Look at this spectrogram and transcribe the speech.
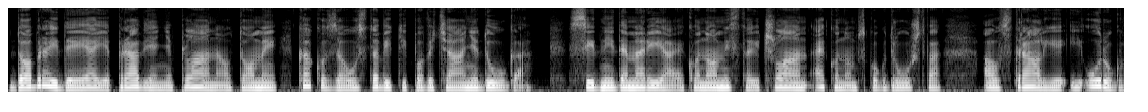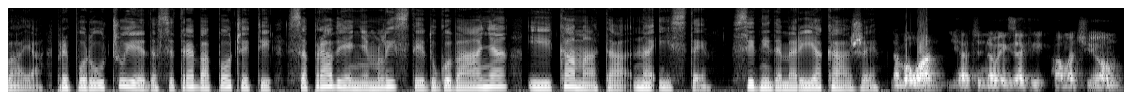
dobra ideja je pravljenje plana o tome kako zaustaviti povećanje duga. Sidney De Maria, ekonomista i član ekonomskog društva Australije i Urugvaja, preporučuje da se treba početi sa pravljenjem liste dugovanja i kamata na iste. Sidney De Maria kaže: Number one, you have to know exactly how much you own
